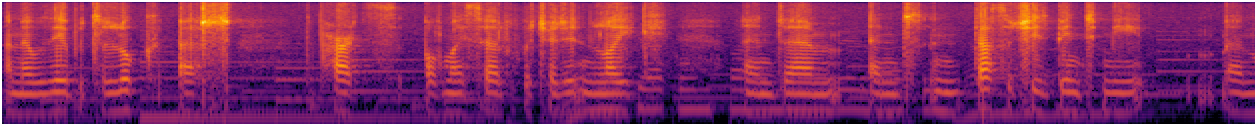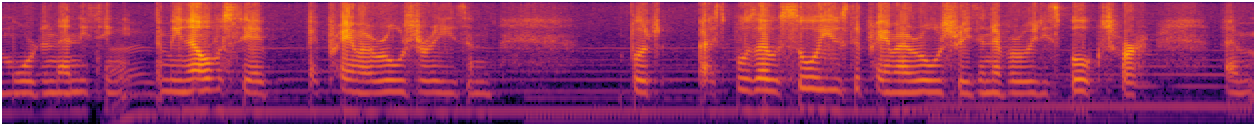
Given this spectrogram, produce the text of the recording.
and I was able to look at the parts of myself which I didn't like and um, and, and that's what she's been to me um, more than anything. I mean obviously I, I pray my rosaries and but I suppose I was so used to praying my rosaries I never really spoke to her um,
